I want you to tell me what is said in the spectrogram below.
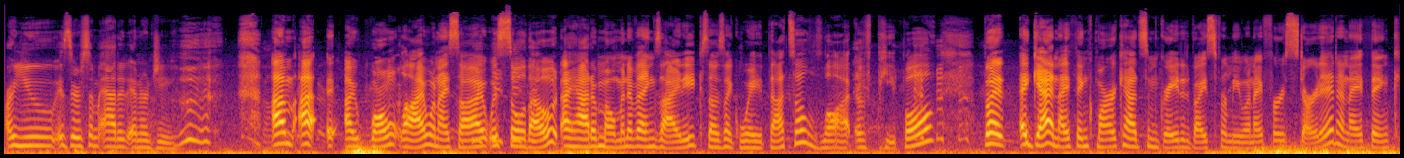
Are you, is there some added energy? Um, I, I won't lie. When I saw it was sold out, I had a moment of anxiety because I was like, "Wait, that's a lot of people." But again, I think Mark had some great advice for me when I first started, and I think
